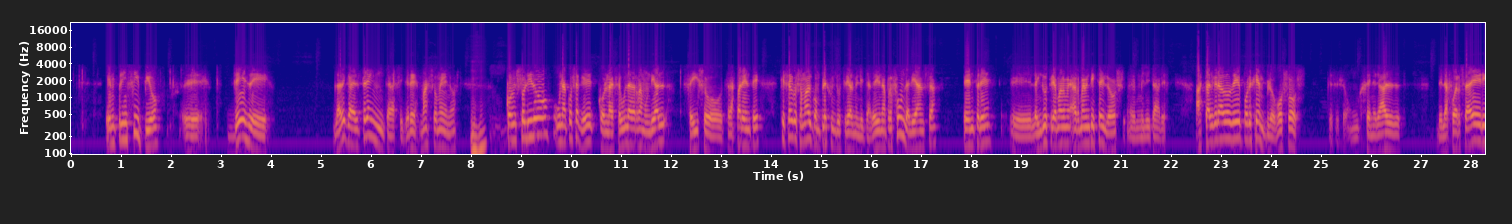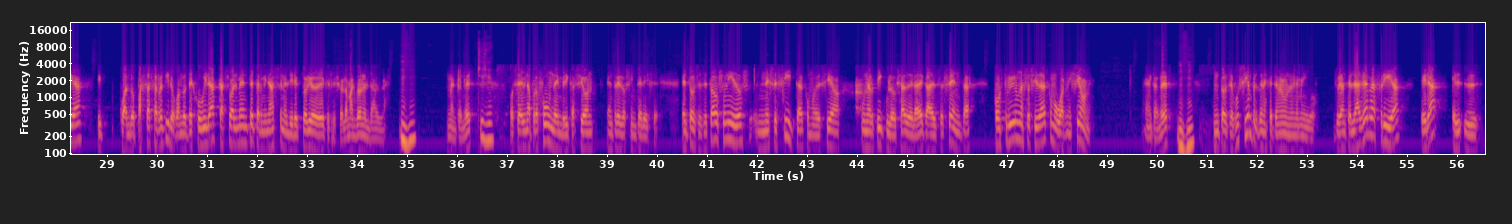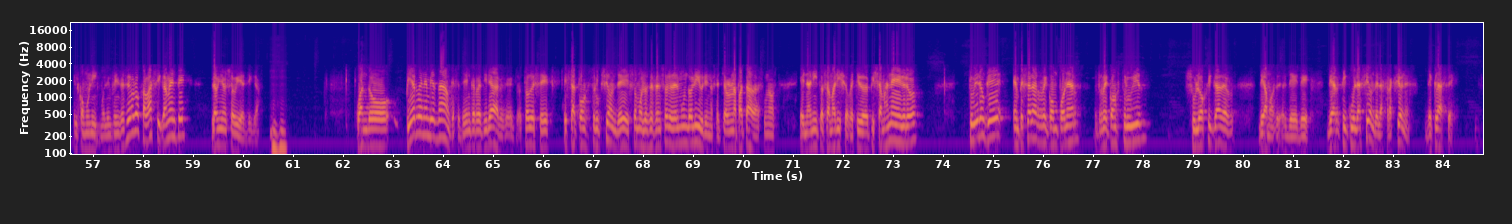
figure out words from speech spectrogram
en principio, eh, desde la década del 30, si querés, más o menos, consolidó una cosa que con la Segunda Guerra Mundial se hizo transparente, que es algo llamado el complejo industrial militar. Hay una profunda alianza entre eh, la industria armamentista y los eh, militares. Hasta el grado de, por ejemplo, vos sos, qué sé yo, un general de la Fuerza Aérea, cuando pasás a retiro, cuando te jubilás, casualmente terminás en el directorio de, qué sé yo, la McDonnell Douglas. ¿Me entendés? Sí, sí. O sea, hay una profunda imbricación entre los intereses. Entonces, Estados Unidos necesita, como decía un artículo ya de la década del 60, construir una sociedad como guarnición. ¿Entendés? Entonces, vos siempre tenés que tener un enemigo. Durante la Guerra Fría era el, el comunismo. La infiltración roja básicamente la Unión Soviética. Cuando pierden en Vietnam, que se tienen que retirar, eh, toda esa construcción de somos los defensores del mundo libre y nos echaron a patadas unos enanitos amarillos vestidos de pijamas negros, tuvieron que empezar a recomponer, reconstruir su lógica de, digamos, de, de articulación de las fracciones de clase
